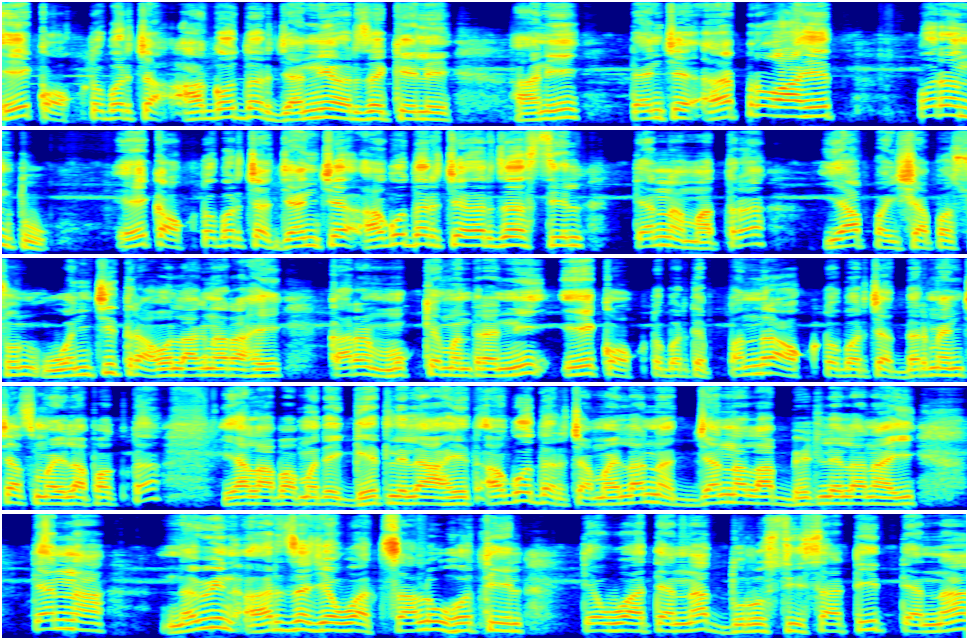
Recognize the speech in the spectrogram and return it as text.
एक ऑक्टोबरच्या अगोदर ज्यांनी अर्ज केले आणि त्यांचे ॲप्रो आहेत परंतु एक ऑक्टोबरच्या ज्यांचे अगोदरचे अर्ज असतील त्यांना मात्र या पैशापासून वंचित राहावं लागणार आहे. कारण मुख्यमंत्र्यांनी एक ऑक्टोबर ते पंधरा ऑक्टोबरच्या दरम्यानच्याच महिला फक्त या लाभामध्ये घेतलेल्या आहेत. अगोदरच्या महिलांना ज्यांना लाभ भेटलेला नाही त्यांना नवीन अर्ज जेव्हा चालू होतील तेव्हा त्यांना दुरुस्तीसाठी त्यांना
